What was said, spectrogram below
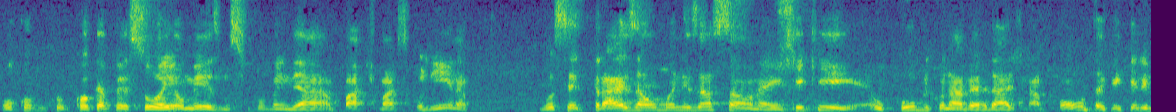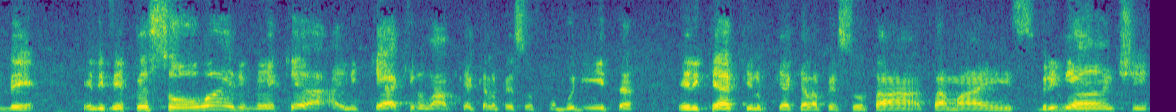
ou qualquer pessoa, eu mesmo, se for vender a parte masculina, você traz a humanização, né? E o que, que o público, na verdade, na ponta, o que, que ele vê? ele vê pessoa, ele vê que ele quer aquilo lá porque aquela pessoa ficou bonita, ele quer aquilo porque aquela pessoa tá, tá mais brilhante,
